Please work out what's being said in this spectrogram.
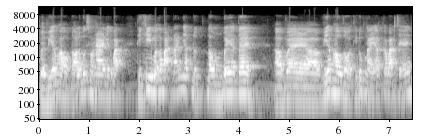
về ví uphold đó là bước số 2 nha các bạn thì khi mà các bạn đã nhận được đồng BAT à, về à, VF ví rồi thì lúc này các bạn sẽ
